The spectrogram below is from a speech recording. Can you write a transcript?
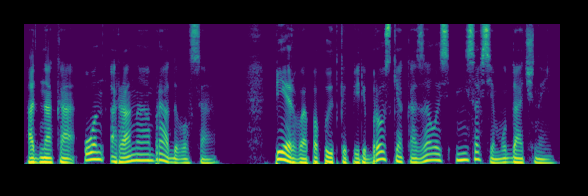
Однако он рано обрадовался. Первая попытка переброски оказалась не совсем удачной.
